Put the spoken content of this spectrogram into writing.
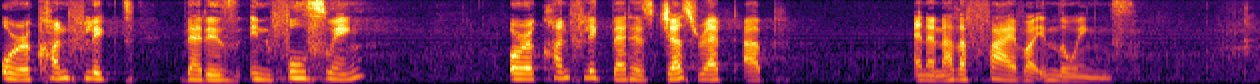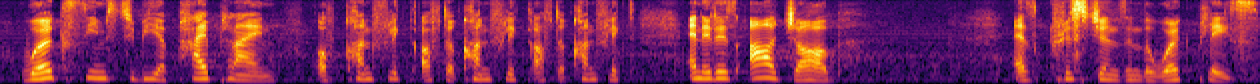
or a conflict that is in full swing, or a conflict that has just wrapped up and another five are in the wings. Work seems to be a pipeline of conflict after conflict after conflict, and it is our job as Christians in the workplace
